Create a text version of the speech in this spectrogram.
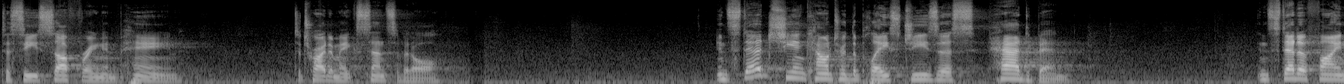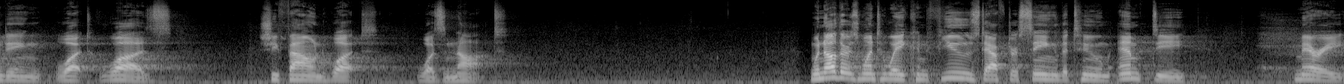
to see suffering and pain to try to make sense of it all. Instead, she encountered the place Jesus had been. Instead of finding what was, she found what was not. When others went away confused after seeing the tomb empty, Mary,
